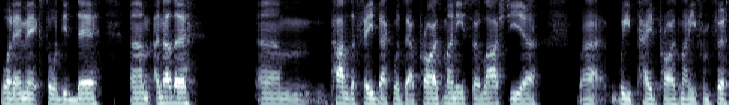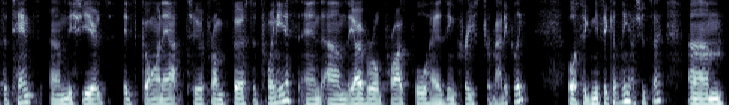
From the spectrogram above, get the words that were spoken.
what MX Store did there. Um, another um, part of the feedback was our prize money. So last year uh, we paid prize money from first to tenth. Um, this year it's it's gone out to from first to twentieth, and um, the overall prize pool has increased dramatically, or significantly, I should say. Um,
